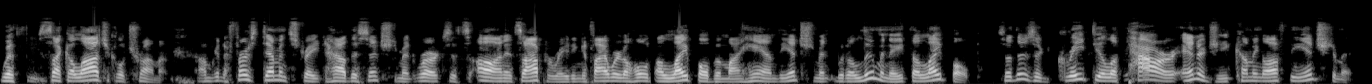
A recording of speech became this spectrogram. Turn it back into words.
with hmm. psychological trauma. I'm going to first demonstrate how this instrument works. It's on, it's operating. If I were to hold a light bulb in my hand, the instrument would illuminate the light bulb. So there's a great deal of power energy coming off the instrument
